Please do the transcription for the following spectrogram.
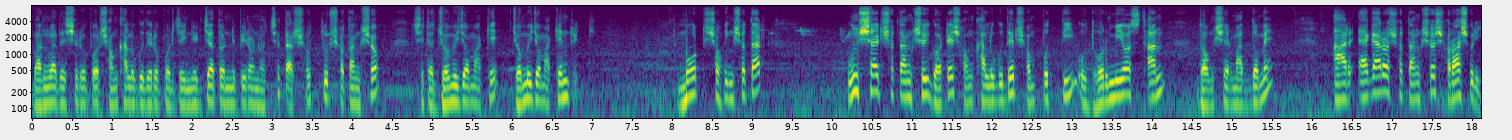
বাংলাদেশের উপর, সংখ্যালঘুদের উপর যে নির্যাতন নিপীড়ন হচ্ছে, তার সত্তর শতাংশ সেটা জমি জমাকে, জমি জমা কেন্দ্রিক। মোট সহিংসতার উনষাট শতাংশই ঘটে সংখ্যালঘুদের সম্পত্তি ও ধর্মীয় স্থান ধ্বংসের মাধ্যমে, আর এগারো শতাংশ সরাসরি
